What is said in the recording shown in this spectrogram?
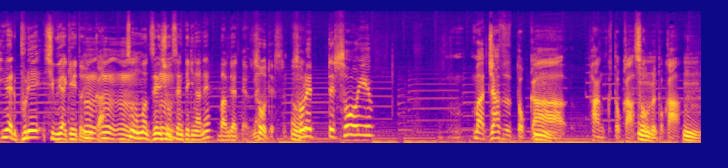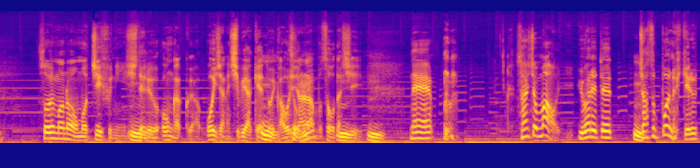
ゆるプレ渋谷系というか、うんうんうんそのまあ前哨戦的なね、バンドやったよね。そうです、うん。それってそういうまあジャズとか、ファンクとかソウルとか、うん。そういうものをモチーフにしてる音楽が多いじゃない。渋谷系というか、うん。オリジナルラブもそうだし、うん。うん。ね 最初まあ言われてうん。ジャズっぽいの弾けるって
